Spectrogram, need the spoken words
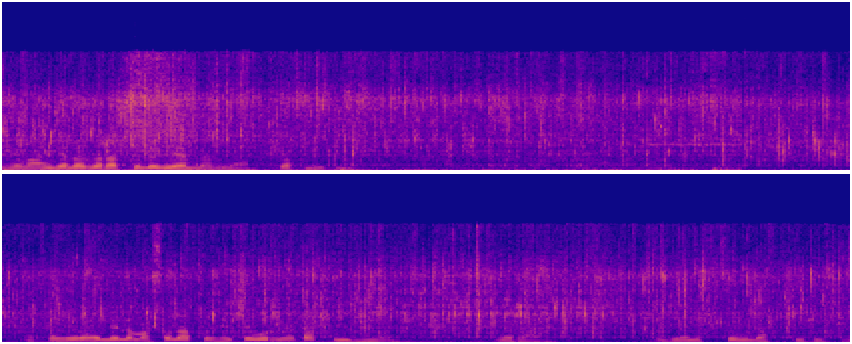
आता ह्या वांग्याला जरा कलर यायला लागला चॉकलेटने आता हे राहिलेला मसाला आपण ह्याच्यावरनं टाकून घेऊया. जरा. म्हणजे आणि चव लागते त्याची.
